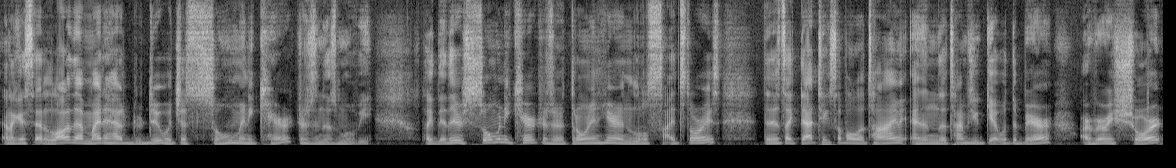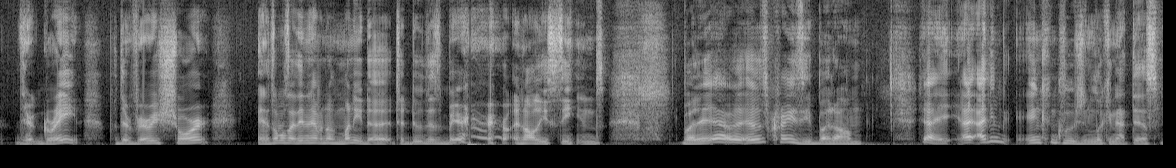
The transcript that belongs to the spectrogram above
And like I said, a lot of that might have had to do with just so many characters in this movie. Like there's so many characters that are thrown in here and little side stories that it's like that takes up all the time. And then the times you get with the bear are very short. They're great, but they're very short. And it's almost like they didn't have enough money to, to do this bear in all these scenes. But yeah, it was crazy. But um, yeah, I, I think in conclusion, looking at this,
